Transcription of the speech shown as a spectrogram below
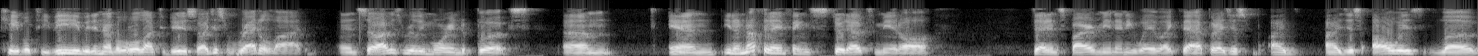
cable TV. We didn't have a whole lot to do, so I just read a lot, and so I was really more into books. Um, and you know, not that anything stood out to me at all that inspired me in any way like that, but I just I I just always love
